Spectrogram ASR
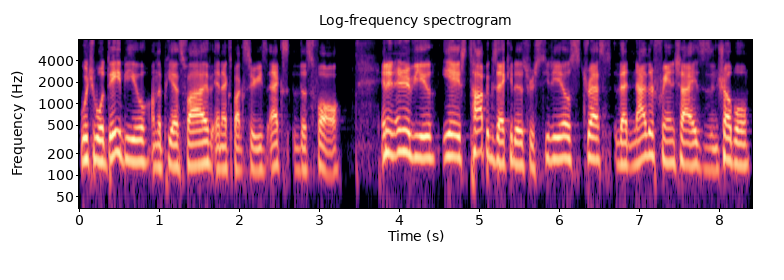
which will debut on the PS5 and Xbox Series X this fall. In an interview, EA's top executives for studios stressed that neither franchise is in trouble,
